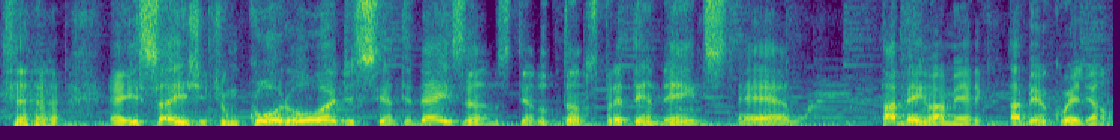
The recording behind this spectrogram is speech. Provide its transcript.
é isso aí, gente. Um coroa de 110 anos, tendo tantos pretendentes, é. Tá bem o América, tá bem o Coelhão.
